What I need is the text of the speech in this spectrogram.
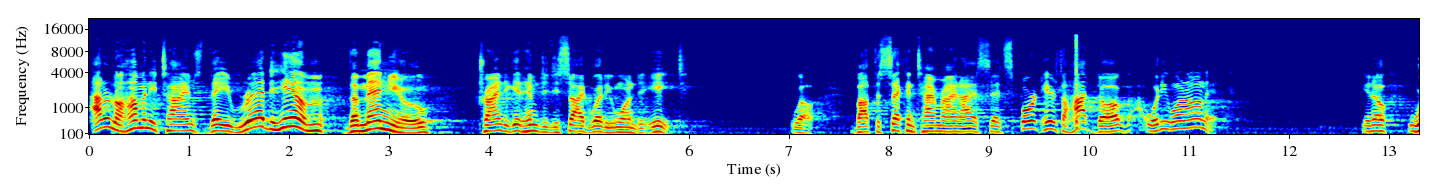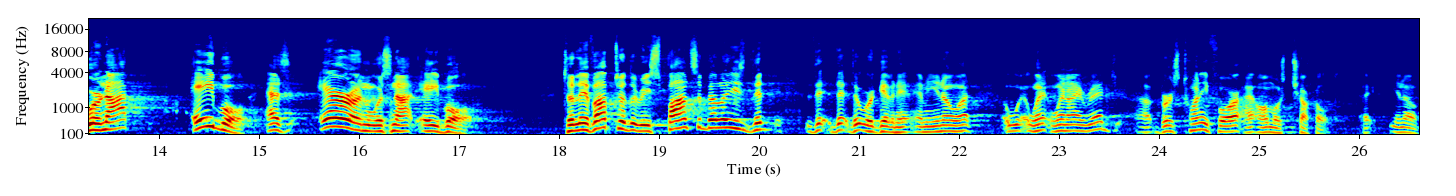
I don't know how many times they read him the menu trying to get him to decide what he wanted to eat. Well, about the second time around, I said, Sport, here's a hot dog. What do you want on it? You know, we're not able, as Aaron was not able, to live up to the responsibilities that, that, that, that were given him. I mean, you know what? When, when I read uh, verse 24, I almost chuckled. Uh, you know,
